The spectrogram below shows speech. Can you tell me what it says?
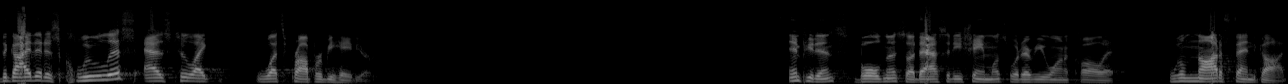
The guy that is clueless as to like what's proper behavior. impudence, boldness, audacity, shameless, whatever you want to call it, will not offend God.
